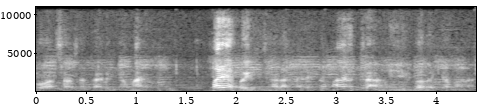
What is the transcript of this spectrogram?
तो असा असा कार्यक्रम आहे. बऱ्यापैकी झाला कार्यक्रम आहे ग्रामीण विभागाच्या मनात.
